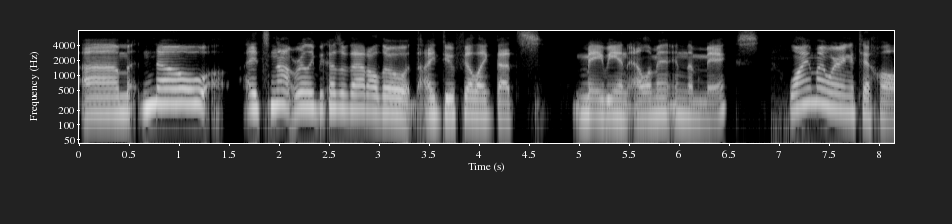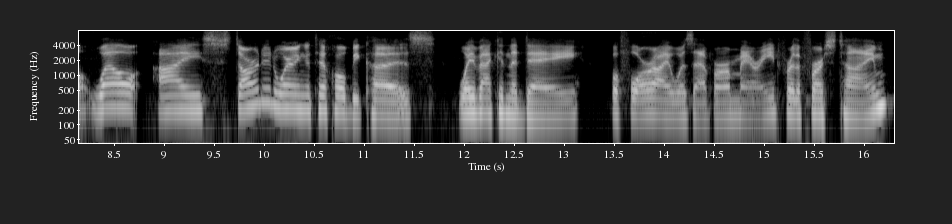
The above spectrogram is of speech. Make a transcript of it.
Um, no, it's not really because of that, although I do feel like that's maybe an element in the mix. Why am I wearing a tichel? Well, I started wearing a tichel because way back in the day, before I was ever married for the first time,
